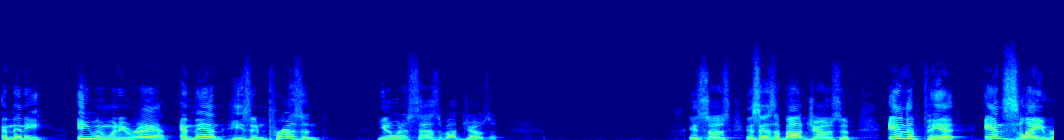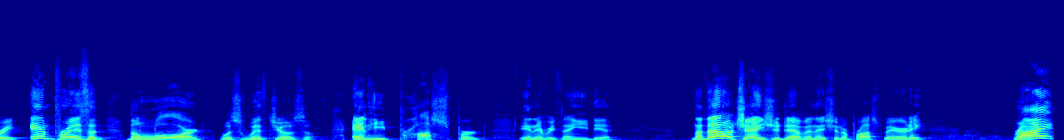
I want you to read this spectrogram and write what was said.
And then he, even when he ran, and then he's imprisoned. You know what it says about Joseph? It says, it says about Joseph, in the pit, in slavery, in prison, the Lord was with Joseph, and he prospered in everything he did. Now that'll change your definition of prosperity, right?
